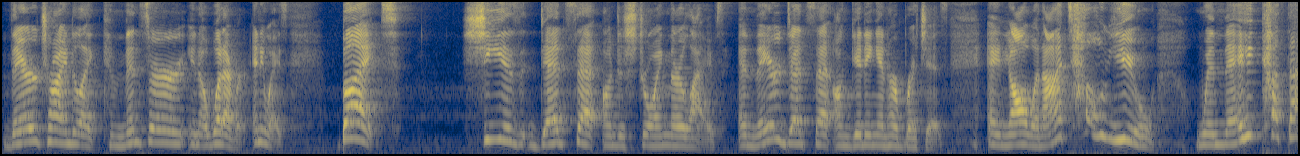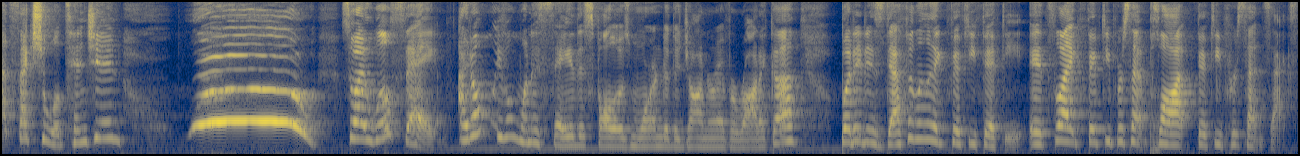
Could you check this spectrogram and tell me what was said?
they're trying to like convince her, you know, whatever. Anyways, but she is dead set on destroying their lives and they are dead set on getting in her britches. And y'all, when I tell you, when they cut that sexual tension, woo! So I will say, I don't even want to say this follows more under the genre of erotica, but it is definitely like 50-50. It's like 50% plot, 50% sex.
